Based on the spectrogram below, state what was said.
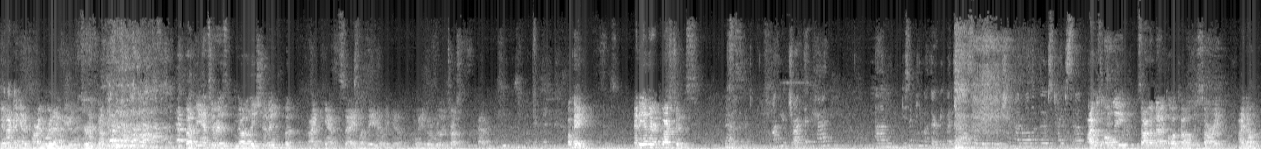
you're not going to get a car anywhere out of you an insurance company. But the answer is no, they shouldn't. But I can't say what they really do. I don't really trust them. Okay. Any other questions? Yes. On your chart that you had, um, you said chemotherapy, but it's also radiation on all of those types of. I was only, so I'm a medical oncologist, sorry. I don't,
